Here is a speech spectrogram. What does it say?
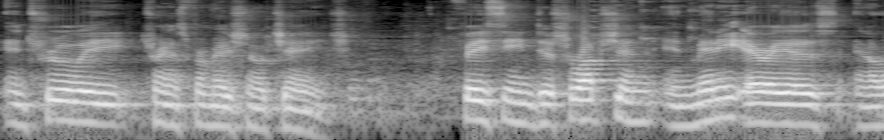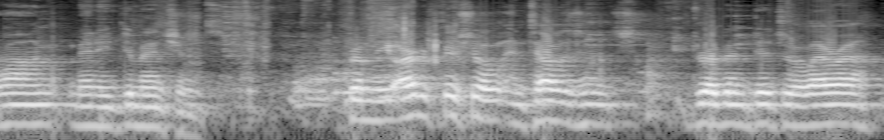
in truly transformational change facing disruption in many areas and along many dimensions. From the artificial intelligence driven digital era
